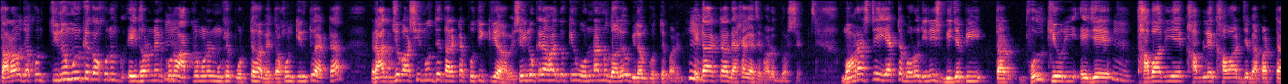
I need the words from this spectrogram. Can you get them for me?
তারাও যখন তৃণমূলকে কখনো এই ধরনের কোনো আক্রমণের মুখে পড়তে হবে তখন কিন্তু একটা রাজ্যবাসীর মধ্যে তার একটা প্রতিক্রিয়া হবে। সেই লোকেরা হয়তো কেউ অন্যান্য দলেও বিলং করতে পারেন। এটা একটা দেখা গেছে ভারতবর্ষে। মহারাষ্ট্রে এই একটা বড় জিনিস বিজেপি তার ভুল থিওরি এই যে থাবা দিয়ে খাবলে খাওয়ার যে ব্যাপারটা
